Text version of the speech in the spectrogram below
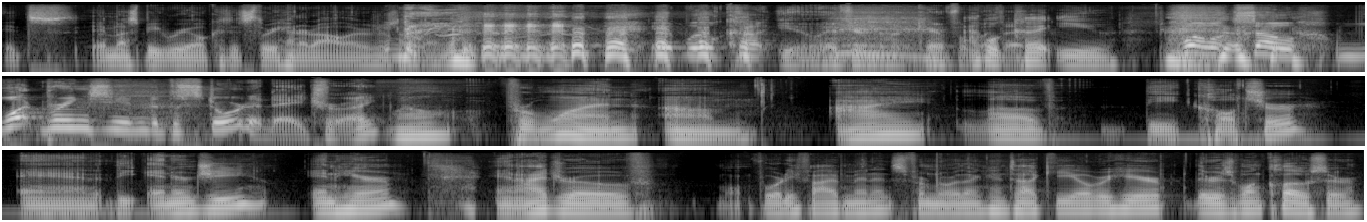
it's it must be real because it's three hundred dollars or something. it will cut you if you're not careful. I with will it. cut you. Well, so what brings you into the store today, Troy? Well, for one, um, I love the culture and the energy in here. And I drove 45 minutes from Northern Kentucky over here. There's one closer,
